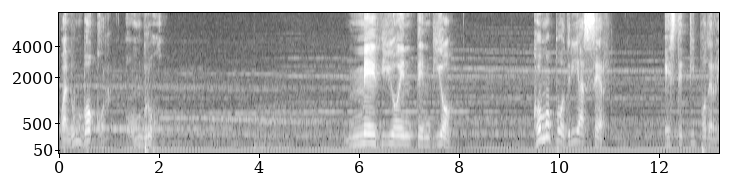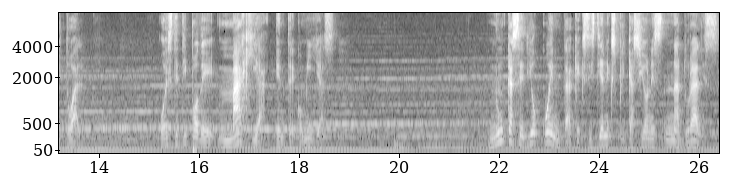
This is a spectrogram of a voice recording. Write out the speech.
Cuando un bokor o un brujo medio entendió cómo podría ser este tipo de ritual o este tipo de magia, entre comillas, nunca se dio cuenta que existían explicaciones naturales.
